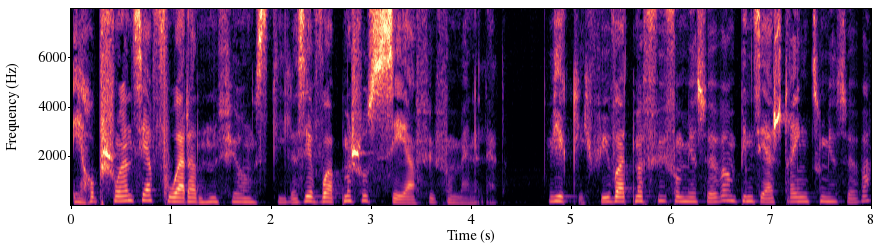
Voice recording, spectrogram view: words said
ich habe schon einen sehr fordernden Führungsstil. Also ich erwarte mir schon sehr viel von meinen Leuten. Wirklich viel. Ich warte mir viel von mir selber und bin sehr streng zu mir selber.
